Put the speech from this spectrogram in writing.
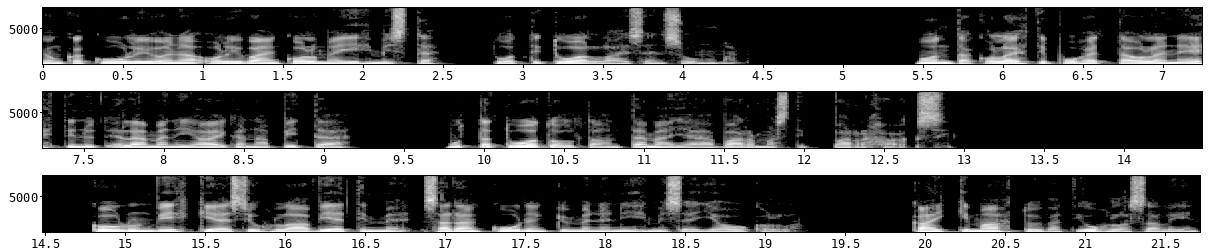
jonka kuulijoina oli vain kolme ihmistä, tuotti tuollaisen summan. Monta kolehtipuhetta olen ehtinyt elämäni aikana pitää, mutta tuotoltaan tämä jää varmasti parhaaksi. Koulun vihkiäisjuhlaa vietimme 160 ihmisen joukolla. Kaikki mahtuivat juhlasaliin,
